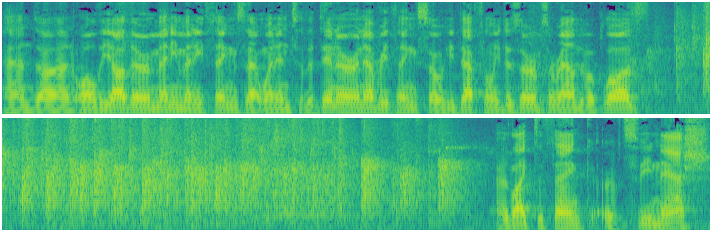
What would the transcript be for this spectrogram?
and, uh, and all the other many, many things that went into the dinner and everything. So he definitely deserves a round of applause. I'd like to thank Rav Tzvi Nash,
